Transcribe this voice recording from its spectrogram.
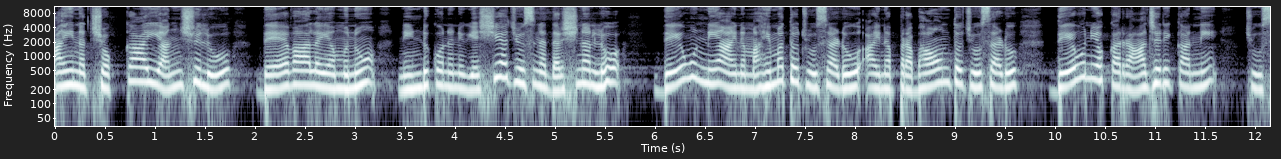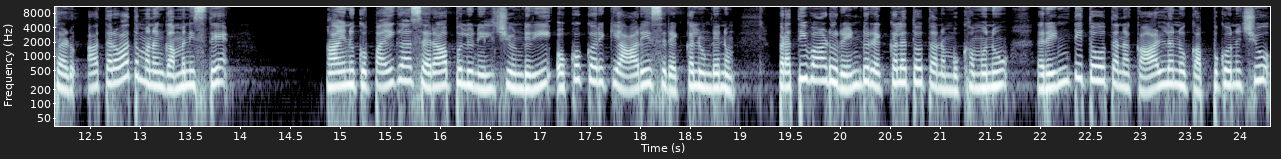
ఆయన చొక్కాయి అంచులు దేవాలయమును నిండుకొనను యష్యా చూసిన దర్శనంలో దేవుణ్ణి ఆయన మహిమతో చూశాడు ఆయన ప్రభావంతో చూశాడు దేవుని యొక్క రాజరికాన్ని చూశాడు. ఆ తర్వాత మనం గమనిస్తే ఆయనకు పైగా శరాపులు నిలిచి ఉండిరి ఒక్కొక్కరికి ఆరేసి రెక్కలుండెను. ప్రతివాడు రెండు రెక్కలతో తన ముఖమును రెంటితో తన కాళ్ళను కప్పుకొనుచు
